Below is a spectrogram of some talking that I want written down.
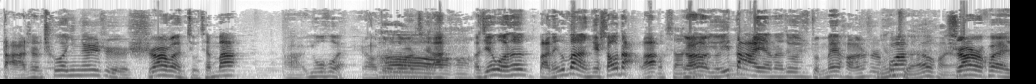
打上车应该是十二万九千八啊，优惠，然后多少多少钱啊？结果他把那个万给少打了，然后有一大爷呢，就准备好像是花十二块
